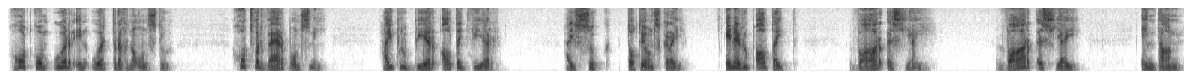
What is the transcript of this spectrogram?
God kom oor en oor terug na ons toe. God verwerp ons nie. Hy probeer altyd weer. Hy soek tot hy ons kry. En hy roep altyd: "Waar is jy? Waar is jy?" En dan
